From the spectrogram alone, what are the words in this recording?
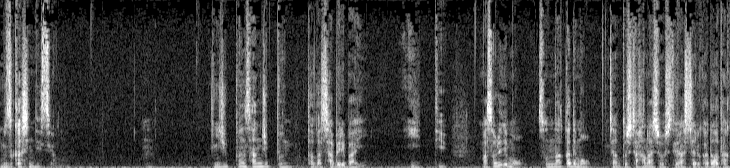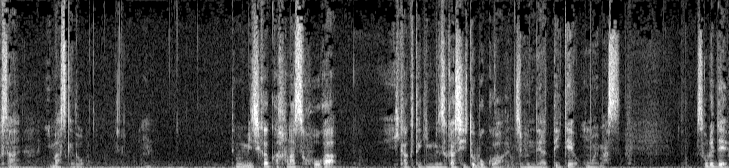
難しいんですよ、うん、20分30分ただ喋ればいいっていう。まあ、それでもその中でもちゃんとした話をしてらっしゃる方はたくさんいますけど、うん、でも短く話す方が比較的難しいと僕は自分でやっていて思います。それで、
